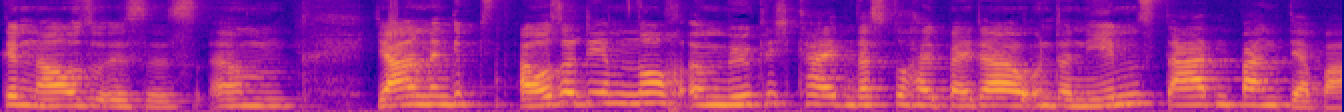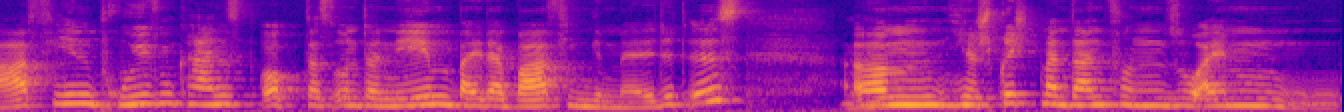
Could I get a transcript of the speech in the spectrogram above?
Genau so ist es. Ähm, ja, und dann gibt es außerdem noch äh, Möglichkeiten, dass du halt bei der Unternehmensdatenbank der BaFin prüfen kannst, ob das Unternehmen bei der BaFin gemeldet ist. Mhm. Ähm, hier spricht man dann von so einem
